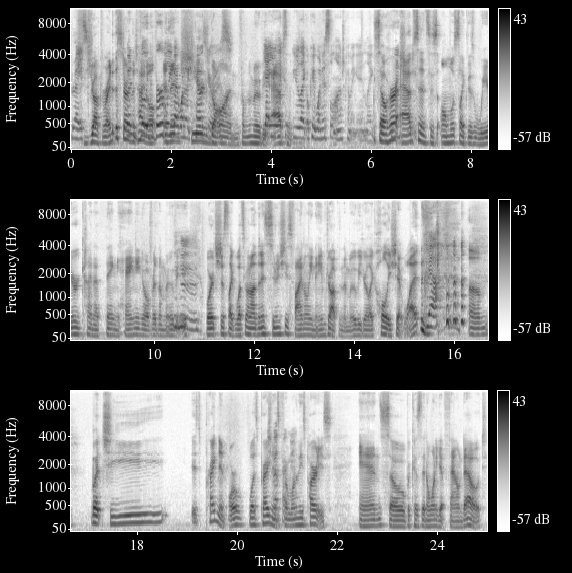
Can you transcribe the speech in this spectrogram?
right. She's dropped right at the start But, of the like, title, verbally and then by one of the she characters. is gone from the movie. Yeah, you're like, you're like, okay, when is Solange coming in? Like, So her absence is almost like this weird kind of thing hanging over the movie, Mm-hmm. where it's just like, what's going on? Then as soon as she's finally name dropped in the movie, you're like, holy shit, what? Yeah, but she is pregnant or was pregnant, from pregnant. one of these parties, and so because they don't want to get found out,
